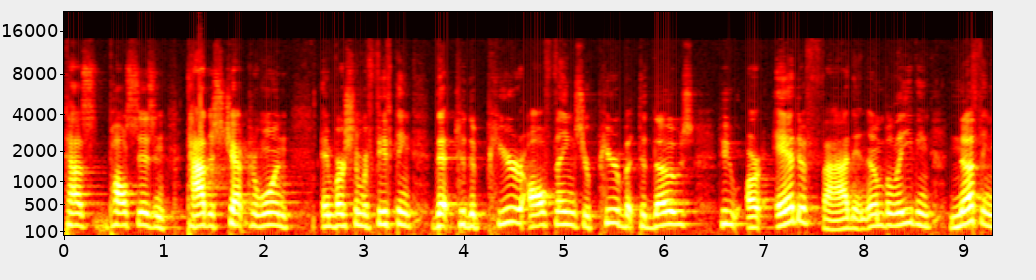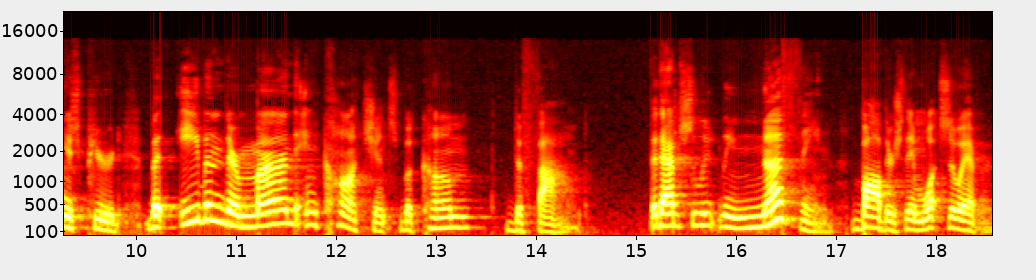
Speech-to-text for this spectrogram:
Paul says in Titus chapter 1 and verse number 15 that to the pure all things are pure, but to those who are edified and unbelieving, nothing is pure, but even their mind and conscience become defiled. That absolutely nothing bothers them whatsoever.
